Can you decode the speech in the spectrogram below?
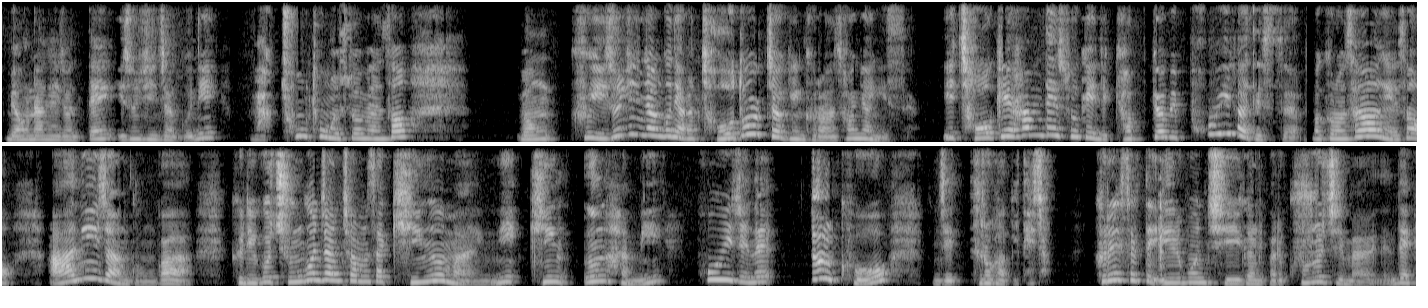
명랑해전 때 이순신 장군이 막 총통을 쏘면서 명, 그 이순신 장군이 약간 저돌적인 그런 성향이 있어요. 이 적의 함대 속에 이제 겹겹이 포위가 됐어요. 막 그런 상황에서 안희 장군과 그리고 중군장 첨사 김응함이 김응함이 포위진을 뚫고 이제 들어가게 되죠. 그랬을 때 일본 지휘관이 바로 구루지마였는데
